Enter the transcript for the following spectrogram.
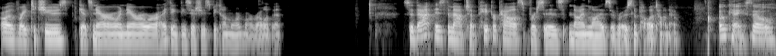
our right to choose gets narrower and narrower, I think these issues become more and more relevant. So that is the matchup Paper Palace versus Nine Lives of Rose Napolitano. Okay, so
